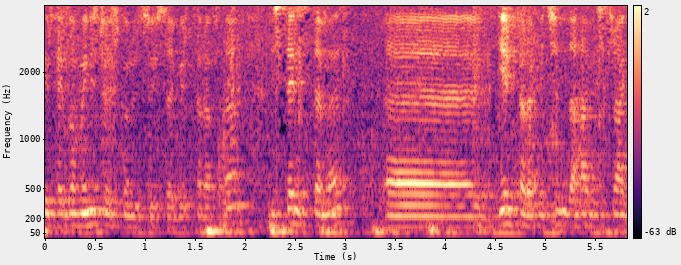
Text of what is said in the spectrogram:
bir hegemoni söz konusuysa bir taraftan ister istemez e, bir taraf için daha distrak,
